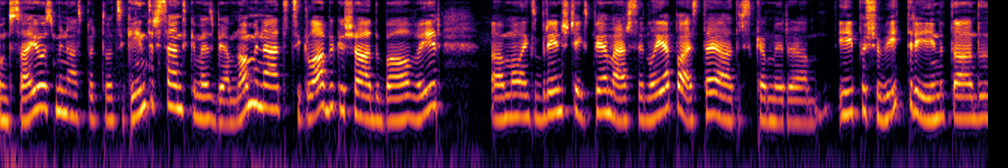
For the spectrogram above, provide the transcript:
un sajūsminās par to, cik interesanti, ka mēs bijām nominēti, cik labi, ka šāda balva ir. Man liekas, brīnišķīgs piemērs ir Liepājas teātris, kam ir īpaša vitrīna, tāda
